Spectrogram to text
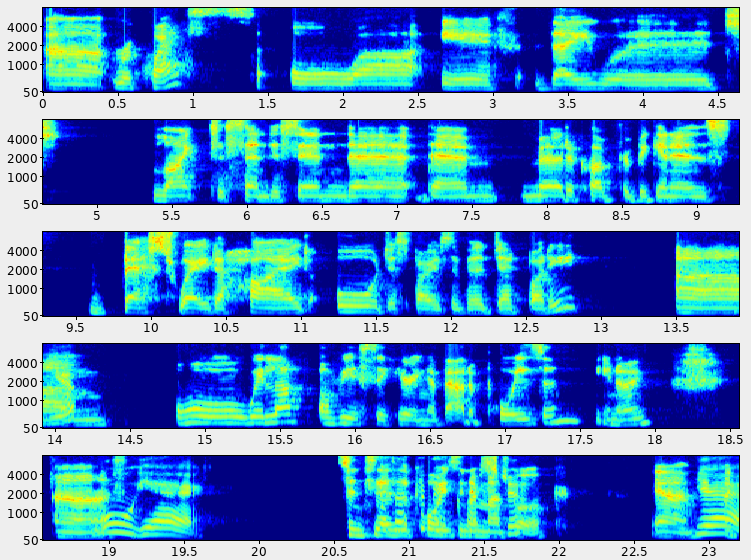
uh, requests or uh, if they would like to send us in their, their Murder Club for Beginners best way to hide or dispose of a dead body. Um, Or we love obviously hearing about a poison, you know. Uh, Oh, yeah. since Well, there's a be a poison in my book. Yeah, Yeah. I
